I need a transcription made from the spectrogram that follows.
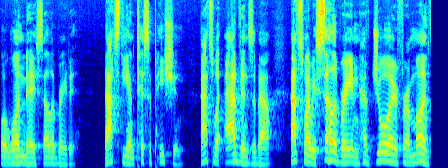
will one day celebrate it. That's the anticipation. That's what Advent's about. That's why we celebrate and have joy for a month.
